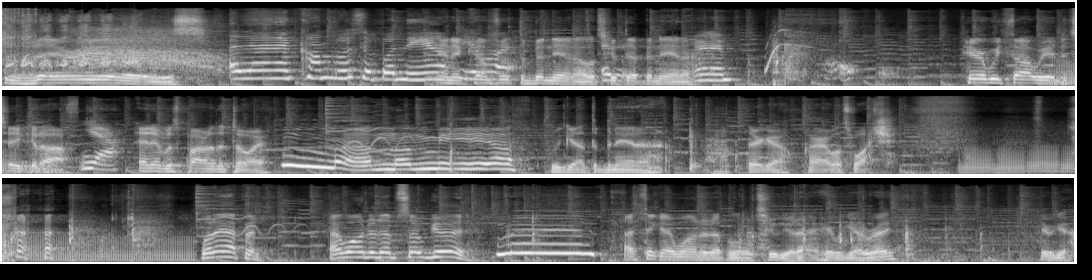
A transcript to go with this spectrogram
There he is. And then it comes with a banana. And it comes with the banana. Let's get that banana. And then, Here we thought we had to take it off. yeah. And it was part of the toy. Mamma mia. We got the banana. There you go. All right, let's watch. what happened? I wound it up so good. Man. I think I wound it up a little too good. All right, here we go. Ready? Here we go.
